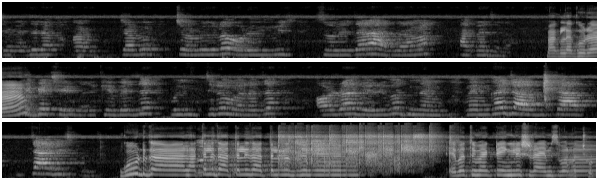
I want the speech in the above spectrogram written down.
যারা যারা যাবে চলে যারা ওরে চলে যারা আমার হাতে যারা। পাগলা ঘোড়া? খেপেছে খেপেছে মন্ত্রী মেরেছে অলরাইট গুড গার্ল হাততালি দাও হাততালি দাও হাততালি দাও দুজনে। এবার তুমি একটা ইংলিশ রাইমস বলো। ছোট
